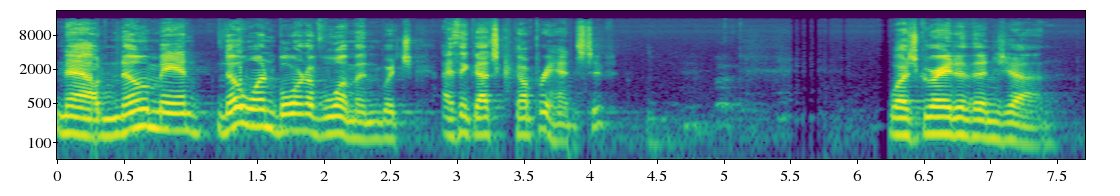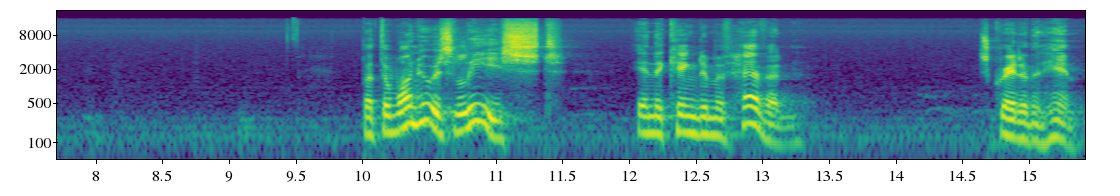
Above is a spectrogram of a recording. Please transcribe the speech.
now, no man, no one born of woman, which I think that's comprehensive, was greater than John. But the one who is least in the kingdom of heaven is greater than him.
